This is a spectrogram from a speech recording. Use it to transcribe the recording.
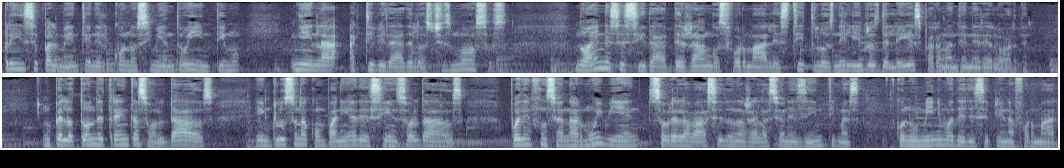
principalmente en el conocimiento íntimo y en la actividad de los chismosos. No hay necesidad de rangos formales, títulos ni libros de leyes para mantener el orden. Un pelotón de 30 soldados e incluso una compañía de 100 soldados pueden funcionar muy bien sobre la base de unas relaciones íntimas con un mínimo de disciplina formal.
